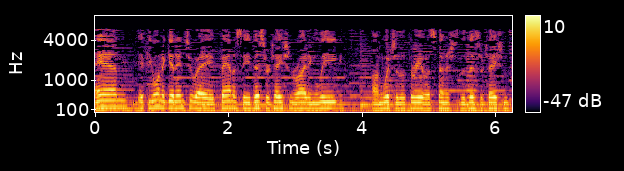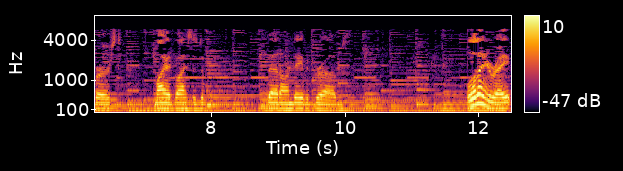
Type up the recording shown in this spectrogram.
And if you want to get into a fantasy dissertation writing league on which of the three of us finishes the dissertation first, my advice is to bet on David Grubbs. Well, at any rate,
